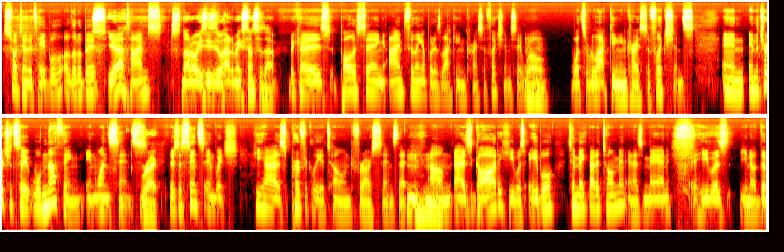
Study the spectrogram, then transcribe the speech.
swept under the table a little bit Yeah. at times It's not always easy how to make sense of that. because Paul is saying, I'm filling up what is lacking in Christ's affliction. You say, well, Mm-hmm. what's lacking in Christ's afflictions? And and the church would say, well, nothing in one sense. Right. There's a sense in which he has perfectly atoned for our sins. That Mm-hmm. um, as God, he was able to make that atonement, and as man, he was, you know, the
